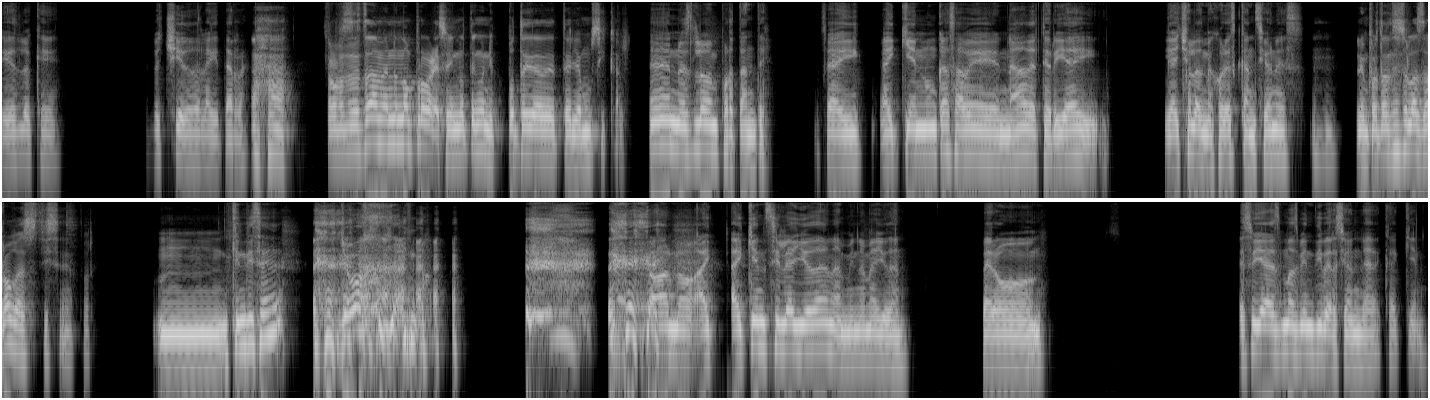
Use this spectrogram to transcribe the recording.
Sí, es lo que. Es lo chido de la guitarra. Ajá. Pero pues de todas maneras no progreso y no tengo ni puta idea de teoría musical. Eh, no es lo importante. O sea, hay, hay quien nunca sabe nada de teoría y, y ha hecho las mejores canciones. Lo importante son las drogas, dice. Mm, ¿Quién dice? ¿Yo? no. No, no, hay, hay quien sí le ayudan, a mí no me ayudan. Pero eso ya es más bien diversión de cada quien.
